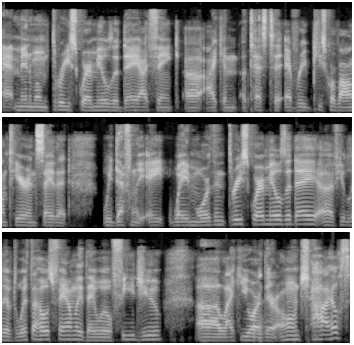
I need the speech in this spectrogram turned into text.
at minimum three square meals a day. I think uh, I can attest to every Peace Corps volunteer and say that we definitely ate way more than three square meals a day. Uh, if you lived with a host family, they will feed you like you are their own child.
